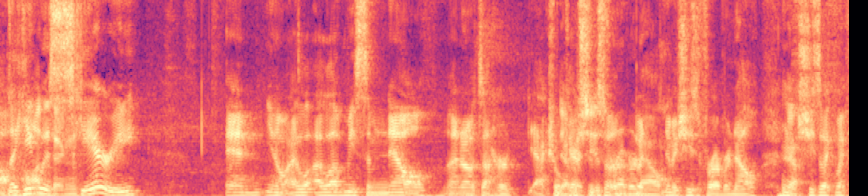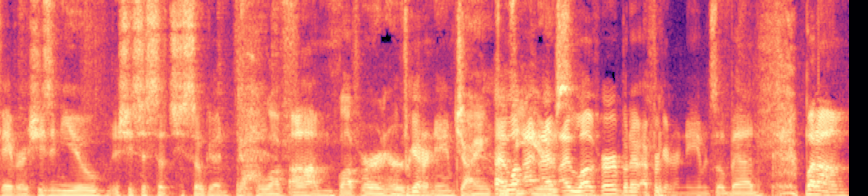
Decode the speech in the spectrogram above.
a like haunting. it was scary. And you know, I, I love me some Nell. I know it's not her actual Yeah, character. she's forever but, Nell. I mean, she's forever Nell. Yeah. she's like my favorite. She's in you. She's just such, she's so good. Yeah, I love Um, love her and her I forget her name. giant I, goofy lo- I, ears. I, I love her, but I, I forget her name. It's so bad. But um,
